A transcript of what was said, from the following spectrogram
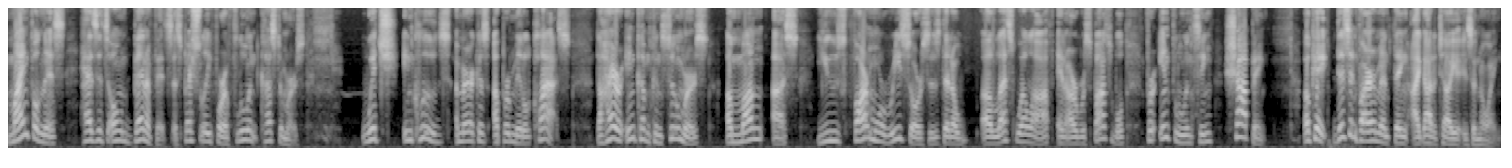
Mindfulness has its own benefits, especially for affluent customers, which includes America's upper middle class. The higher income consumers among us use far more resources than a, a less well off and are responsible for influencing shopping. Okay, this environment thing, I got to tell you, is annoying.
